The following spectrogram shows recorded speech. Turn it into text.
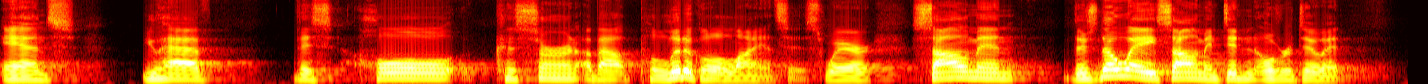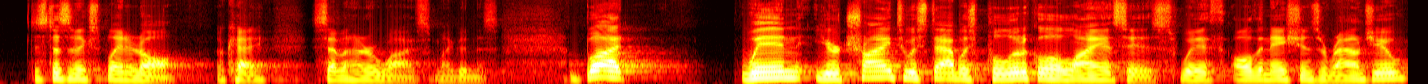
And you have this whole concern about political alliances where Solomon there's no way Solomon didn't overdo it. This doesn't explain it all, okay? 700 wives, my goodness. But when you're trying to establish political alliances with all the nations around you,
